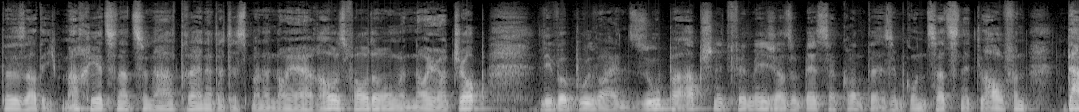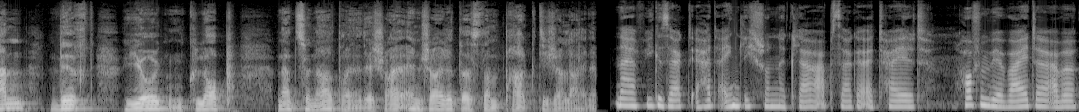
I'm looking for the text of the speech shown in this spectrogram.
dass er sagt, ich mache jetzt Nationaltrainer, das ist mal eine neue Herausforderung, ein neuer Job. Liverpool war ein super Abschnitt für mich, also besser konnte es im Grundsatz nicht laufen. Dann wird Jürgen Klopp Nationaltrainer. Der entscheidet das dann praktisch alleine. Naja, wie gesagt, er hat eigentlich schon eine klare Absage erteilt. Hoffen wir weiter, aber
